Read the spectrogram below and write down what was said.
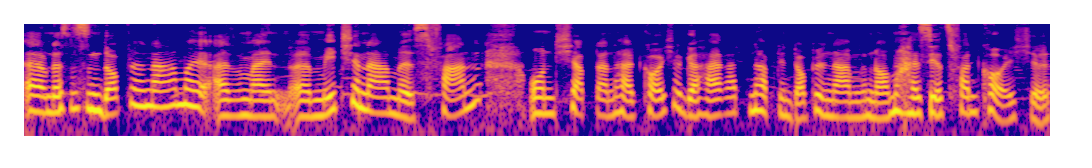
Ähm, das ist ein Doppelname. Also mein äh, Mädchenname ist Van und ich habe dann halt Keuchel geheiratet und habe den Doppelnamen genommen, heißt jetzt Van Keuchel.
